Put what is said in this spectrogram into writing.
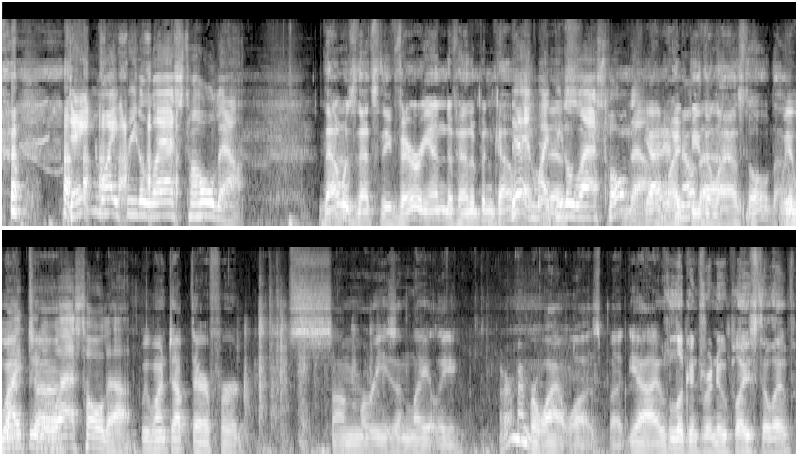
Dayton might be the last holdout. that was that's the very end of Hennepin County. Yeah, it might It be the last holdout. Yeah, I didn't might know be the that. last holdout. We it might went, be the uh, last holdout. We went up there for some reason lately. I don't remember why it was, but yeah, I was Looking for a new place to live.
